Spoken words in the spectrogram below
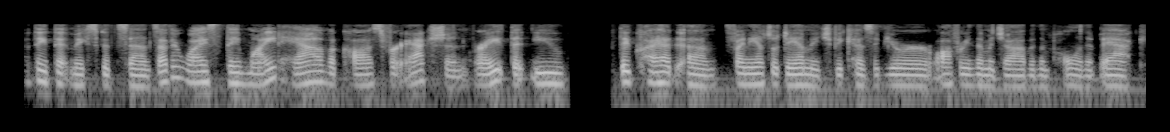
I think that makes good sense. Otherwise, they might have a cause for action, right? That you they've had um, financial damage because of your offering them a job and then pulling it back.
